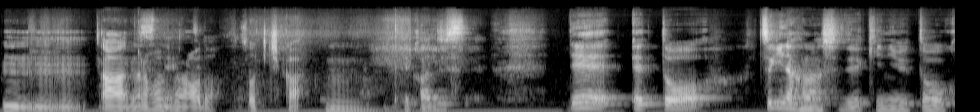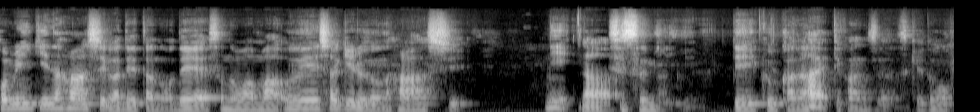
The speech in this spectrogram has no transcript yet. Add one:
うんうんうん。ああ、なるほど、なるほど。そっちか。うん。あって感じですね。で、えっと、次の話的に言うと、コミュニティの話が出たので、そのまま運営者ギルドの話にああ進みていくかなって感じなんですけど、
